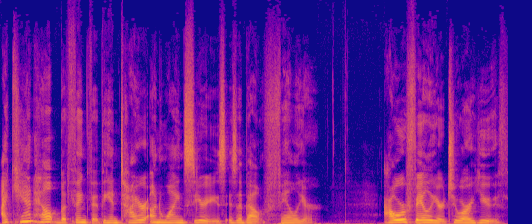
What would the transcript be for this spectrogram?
I can't help but think that the entire Unwind series is about failure. Our failure to our youth.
